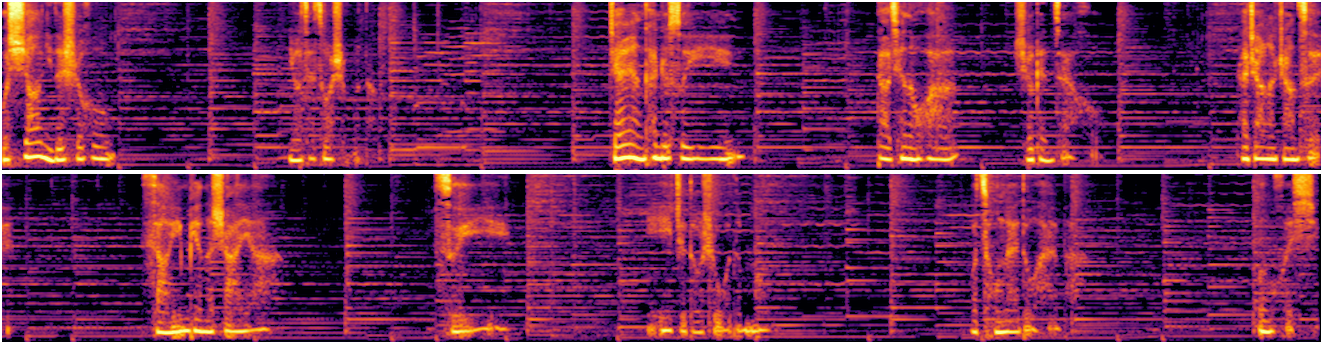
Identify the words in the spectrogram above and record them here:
我需要你的时候，你又在做什么呢？展远看着苏依依。道歉的话，舌根在后。他张了张嘴，嗓音变得沙哑。所以，你一直都是我的梦。我从来都害怕梦会醒。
